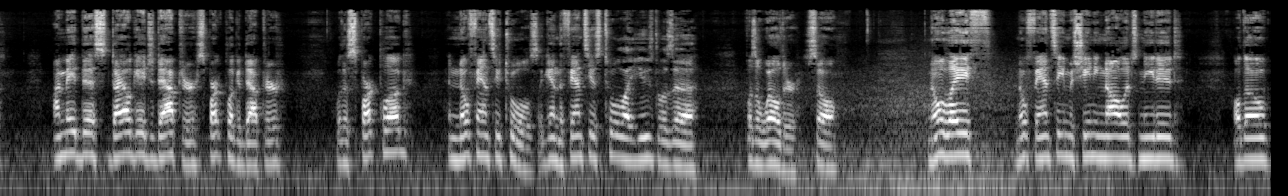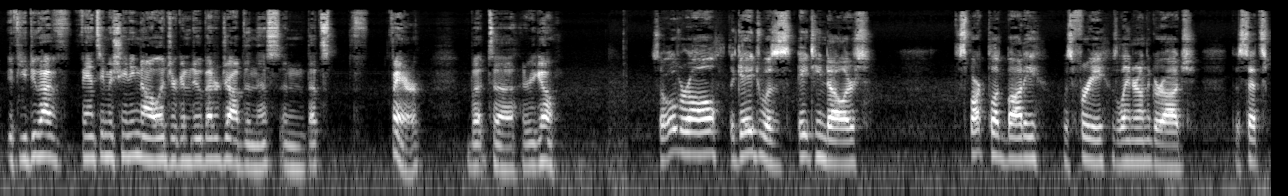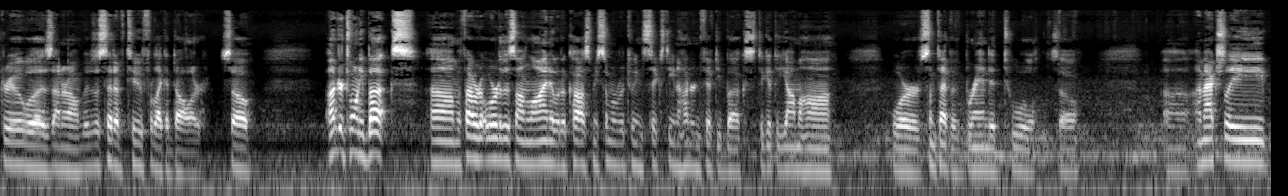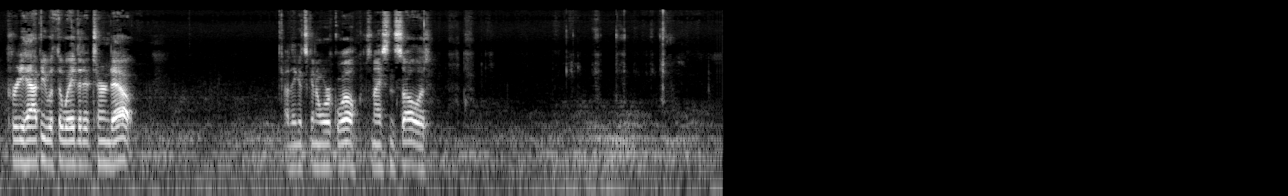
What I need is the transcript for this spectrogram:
I made this dial gauge adapter, spark plug adapter with a spark plug and no fancy tools. Again, the fanciest tool I used was a was a welder. So no lathe, no fancy machining knowledge needed. Although if you do have fancy machining knowledge, you're going to do a better job than this, and that's fair. But uh, there you go. So overall, the gauge was $18. The spark plug body was free. It was laying around the garage. The set screw was, I don't know, it was a set of two for like a dollar. So under 20 bucks. Um, if I were to order this online, it would have cost me somewhere between 60 and 150 bucks to get the Yamaha or some type of branded tool. So uh, I'm actually pretty happy with the way that it turned out. I think it's going to work well. It's nice and solid.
